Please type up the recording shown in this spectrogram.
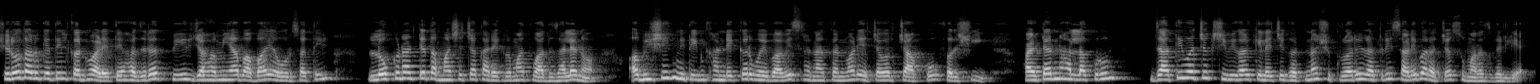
शिरो तालुक्यातील कनवाड येथे हजरत पीर जहामिया बाबा या उर्सातील लोकनाट्य तमाशाच्या कार्यक्रमात वाद झाल्यानं अभिषेक नितीन खांडेकर वय बावीस राहणार कनवाड याच्यावर चाकू फरशी फायटरनं हल्ला करून जातीवाचक शिवीगाळ केल्याची घटना शुक्रवारी रात्री साडेबाराच्या सुमारास घडली आहे.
